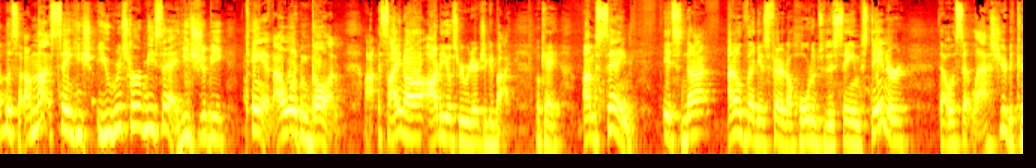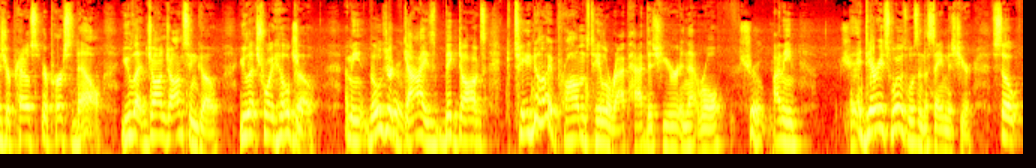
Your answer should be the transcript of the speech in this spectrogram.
Listen, I'm not saying he. Sh- you just heard me say he should be canned. I want him gone. Uh, sayonara, adios, arrivederci, goodbye. Okay, I'm saying it's not. I don't think it's fair to hold him to the same standard that was set last year because your your personnel. You let John Johnson go. You let Troy Hill go. I mean, those are guys, big dogs. You know how many problems Taylor Rapp had this year in that role? True. I mean, and Darious Williams wasn't the same this year. So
